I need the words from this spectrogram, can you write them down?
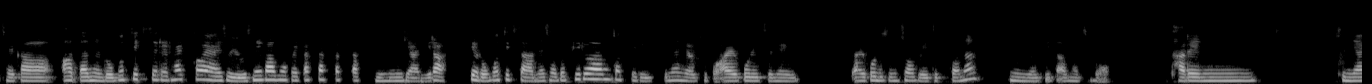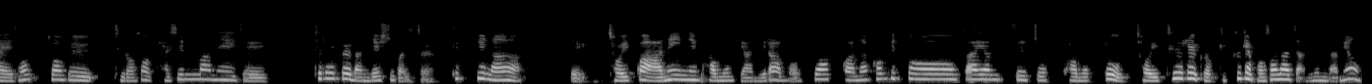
제가 아 나는 로보틱스를 할 거야 해서 요세 과목을 딱딱딱딱 듣는 게 아니라 그 로보틱스 안에서도 필요한 것들이 있으면 여기 뭐 알고리즘을 알고리즘 수업을 듣거나 음, 여기 나머지 뭐 다른 분야에서 수업을 들어서 자신만의 이제 트랙을 만들 수가 있어요. 특히나 저희 과 안에 있는 과목이 아니라 뭐 수학과나 computer science 쪽 과목도 저희 틀을 그렇게 크게 벗어나지 않는다면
